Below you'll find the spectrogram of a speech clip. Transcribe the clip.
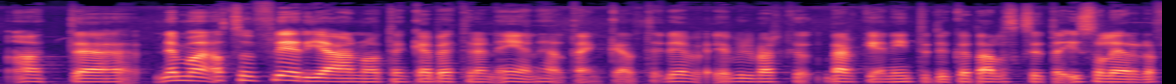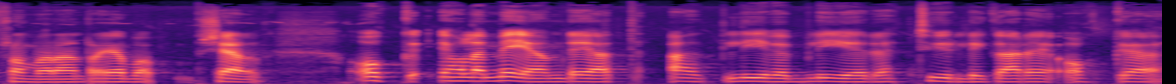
att eh, när man, alltså fler hjärnor tänker bättre än en helt enkelt. jag vill verkligen inte tycka att alla ska sitta isolerade från varandra och jobba själv. Och jag håller med om det att, att livet blir tydligare och eh,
